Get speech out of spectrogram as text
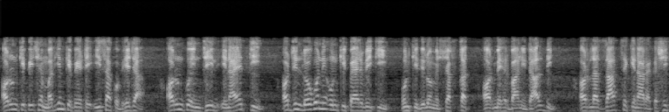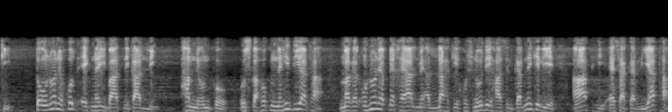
اور ان کے پیچھے مریم کے بیٹے عیسیٰ کو بھیجا اور ان کو انجیل عنایت کی اور جن لوگوں نے ان کی پیروی کی، ان کی دلوں میں شفقت اور مہربانی ڈال دی اور لذات سے کنارہ کشی کی، تو انہوں نے خود ایک نئی بات نکال لی۔ ہم نے ان کو اس کا حکم نہیں دیا تھا، مگر انہوں نے اپنے خیال میں اللہ کی خوشنودی حاصل کرنے کے لیے آپ ہی ایسا کر لیا تھا۔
